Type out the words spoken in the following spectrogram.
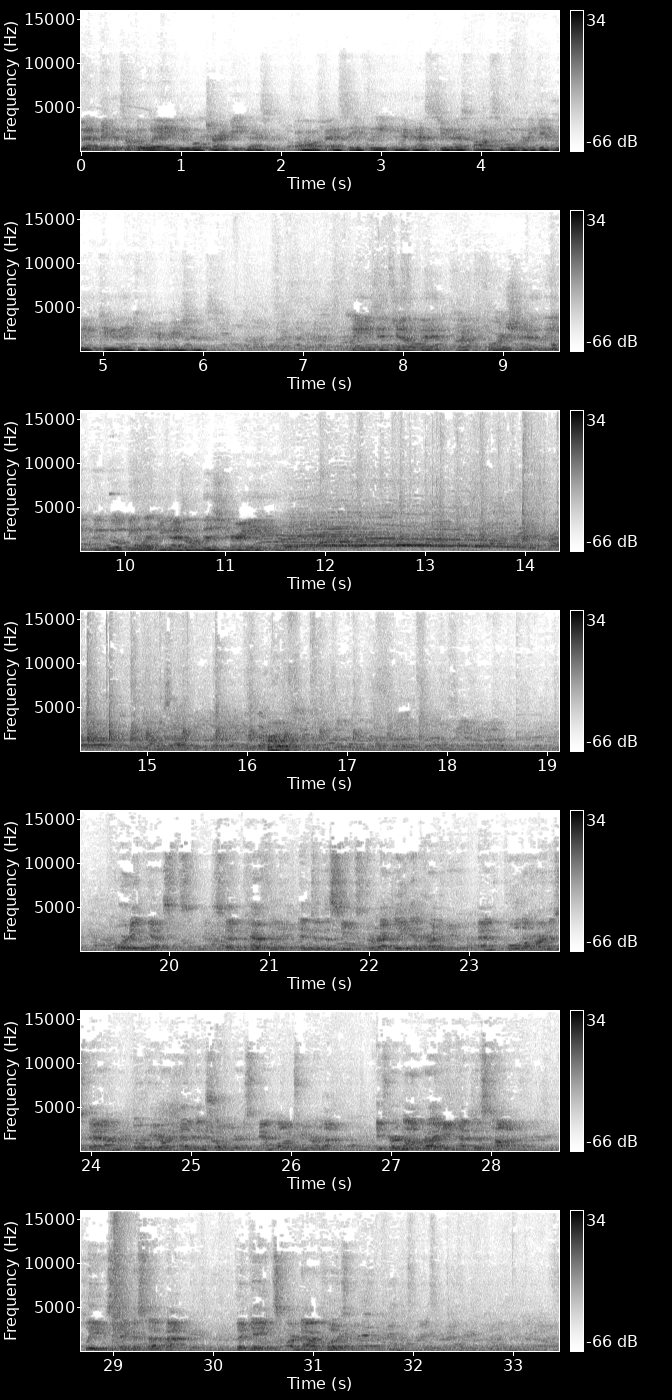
do have maintenance on the way. We will try and get you guys off as safely and as soon as possible. And again, we do thank you for your patience. Ladies and gentlemen, unfortunately, we will be letting you guys on this train. Cross. Boarding guests, step carefully into the seats directly in front of you and pull the harness down over your head and shoulders and onto your lap. If you're not riding at this time, please take a step back. The gates are now closing.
